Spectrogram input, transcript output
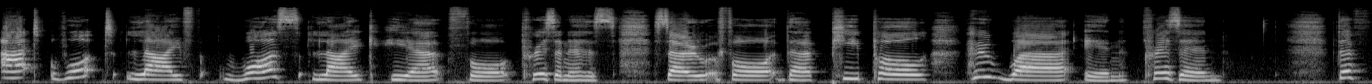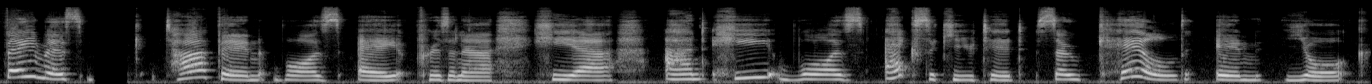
at what life was like here for prisoners. So for the people who were in prison. The famous Turpin was a prisoner here and he was executed, so killed in York.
